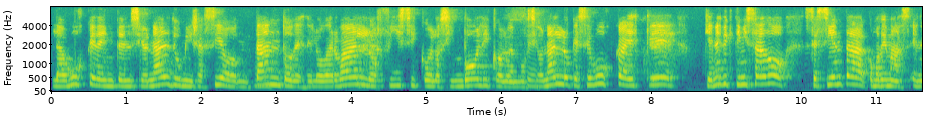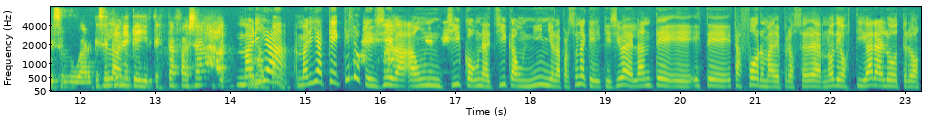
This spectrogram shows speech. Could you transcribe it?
la búsqueda intencional de humillación, tanto desde lo verbal, lo físico, lo simbólico, lo emocional. Lo que se busca es que quien es victimizado se sienta como de más en ese lugar, que se tiene que ir, que está fallando. María, María ¿qué, es lo que lleva a un chico, una chica, un niño, la persona que, lleva adelante eh, este, esta forma de proceder, ¿no? de hostigar al otro?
